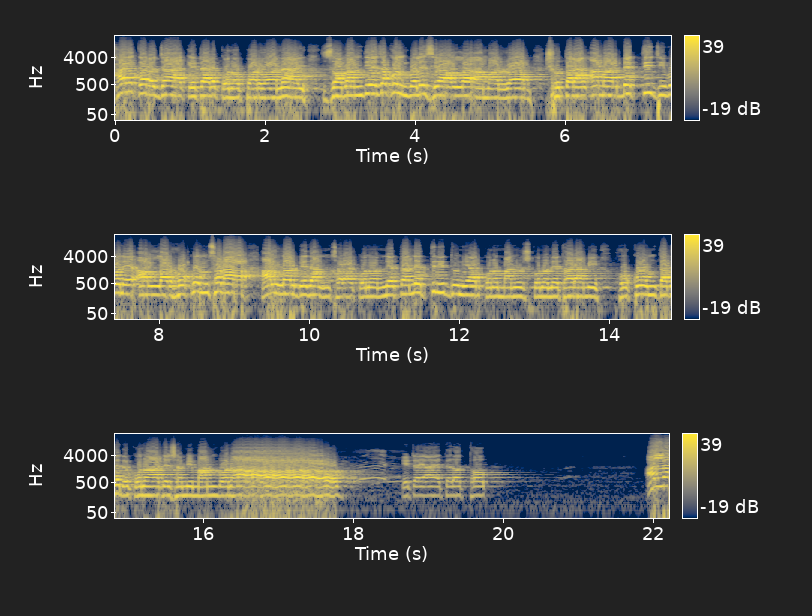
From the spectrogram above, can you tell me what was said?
থাকার যা কেটার কোনো পরোয়া নাই। জবান দিয়ে যখন বলেছে, আল্লাহ আমার রব, সুতরাং আমার ব্যক্তি জীবনে আল্লাহর হুকুম ছাড়া, আল্লাহর বেদান ছাড়া কোনো নেতা, নেত্রী, দুনিয়ার কোনো মানুষ, কোনো নেতার আমি হুকুম, তাদের কোনো আদেশ আমি মানব না। এটাই আয়াতের অর্থ। আল্লাহ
